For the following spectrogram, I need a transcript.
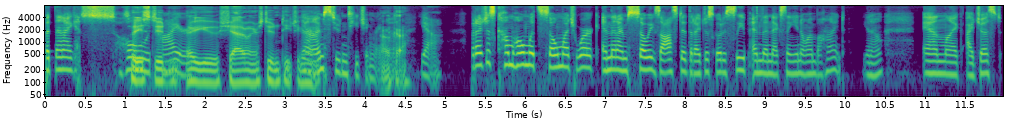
But then I get so, So you student tired. are you shadowing or student teaching? Yeah, right? I'm student teaching right Okay. now. Okay. Yeah. But I just come home with so much work and then I'm so exhausted that I just go to sleep and the next thing you know I'm behind, you know? And like I just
